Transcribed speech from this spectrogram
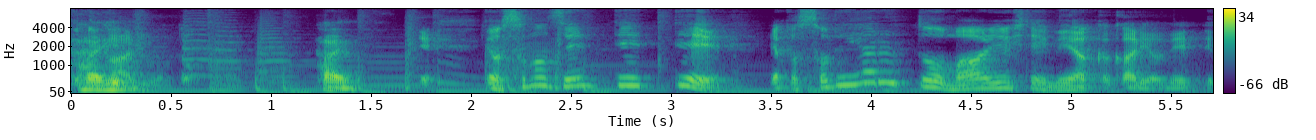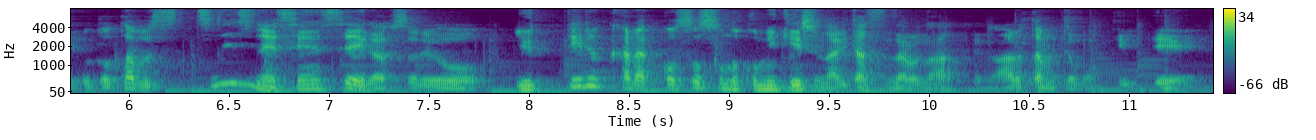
とがあるよと。はい。ででもその前提って、やっぱそれやると周りの人に迷惑かかるよねってことを多分常々先生がそれを言ってるからこそそのコミュニケーション成り立つんだろうなっていうのを改めて思っていて、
